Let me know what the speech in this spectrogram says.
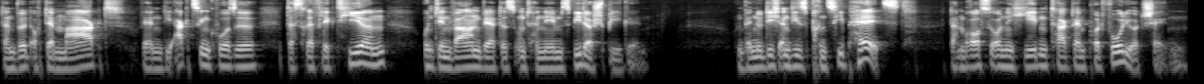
dann wird auch der Markt, werden die Aktienkurse das reflektieren und den Warenwert des Unternehmens widerspiegeln. Und wenn du dich an dieses Prinzip hältst, dann brauchst du auch nicht jeden Tag dein Portfolio checken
